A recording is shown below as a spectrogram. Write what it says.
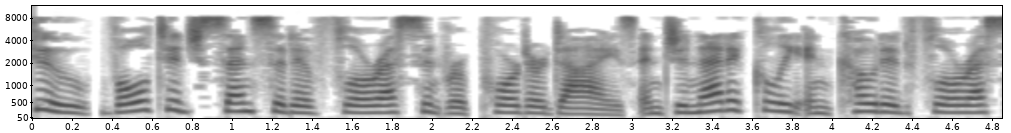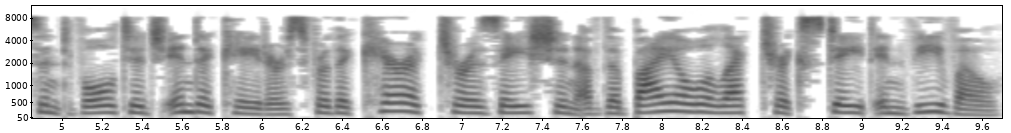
2. Voltage-sensitive fluorescent reporter dyes and genetically encoded fluorescent voltage indicators for the characterization of the bioelectric state in vivo,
